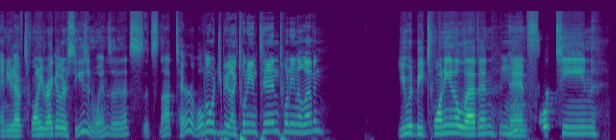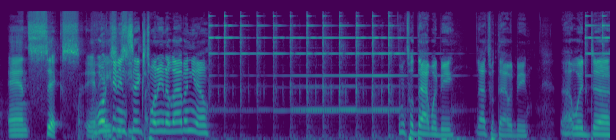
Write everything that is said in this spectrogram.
and you'd have 20 regular season wins, and that's that's not terrible. What would you be like? Twenty and 10, 20 and eleven? You would be 20 and 11 Mhm. and 14 and 6 in 14 and ACC 6, 20 and 11, you know. That's what that would be. That's what that would be. That would uh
